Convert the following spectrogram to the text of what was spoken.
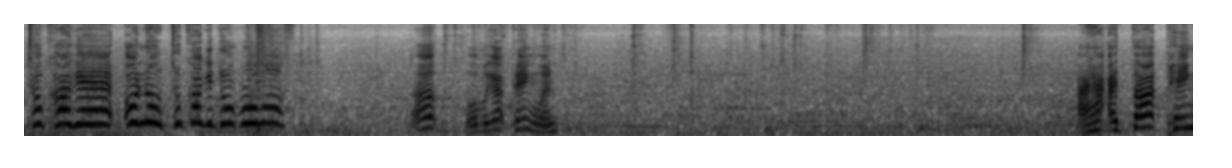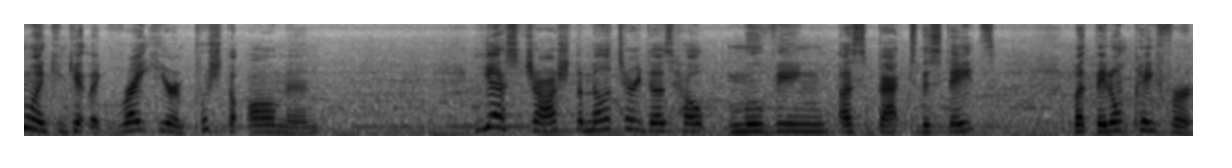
Tokage! Oh no, Tokage, don't roll off! Oh, well, we got Penguin. I, I thought Penguin could get like right here and push the almond. Yes, Josh, the military does help moving us back to the States, but they don't pay for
